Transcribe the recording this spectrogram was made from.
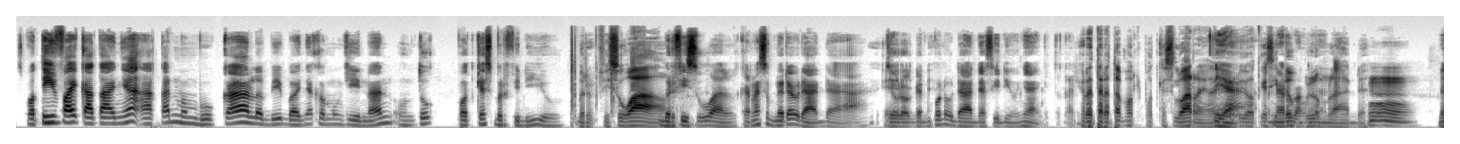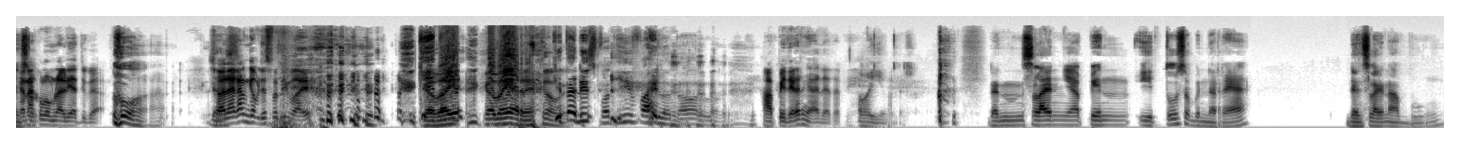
Spotify katanya akan membuka lebih banyak kemungkinan untuk podcast bervideo, Bervisual. bervisual karena sebenarnya udah ada. Joe Iya. Rogan pun udah ada videonya gitu kan. Rata-rata pod- podcast luar ya. Iya, Podcast benar itu banget. belum lah ada. Mm-mm. Dan Karena se- aku belum pernah lihat juga. Soalnya kan nggak bisa Spotify. Gak bayar, gak bayar ya. kita di Spotify loh tolong. HP-nya kan nggak ada tapi. Oh iya benar. Dan selain nyiapin itu sebenarnya dan selain nabung,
